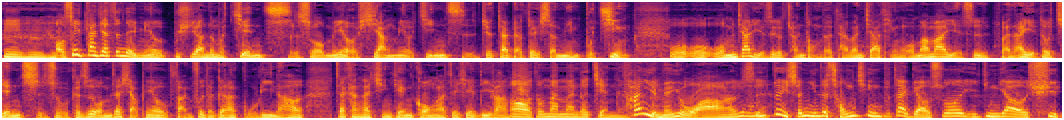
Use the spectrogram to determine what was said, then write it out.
嗯嗯，哦，所以大家真的也没有不需要那么坚持说没有香没有金子就代表对神明不敬。我我我们家里有这个传统的台湾家庭，我妈妈也是本来也都坚持住，可是我们在小朋友反复的跟他鼓励，然后再看看晴天宫啊这些地方，哦，都慢慢都减了。他也没有啊，我们对神明的崇敬不代表说一定要去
